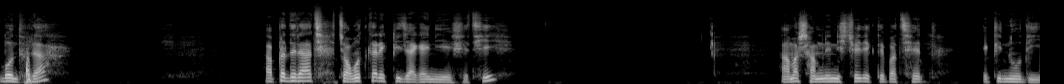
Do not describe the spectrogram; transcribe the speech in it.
বন্ধুরা, আপনাদের আজ চমৎকার একটি জায়গায় নিয়ে এসেছি। আমার সামনে নিশ্চয়ই দেখতে পাচ্ছেন একটি নদী।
